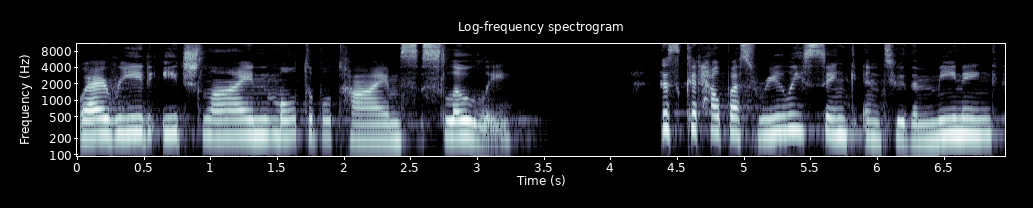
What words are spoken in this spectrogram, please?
where I read each line multiple times slowly. This could help us really sink into the meaning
